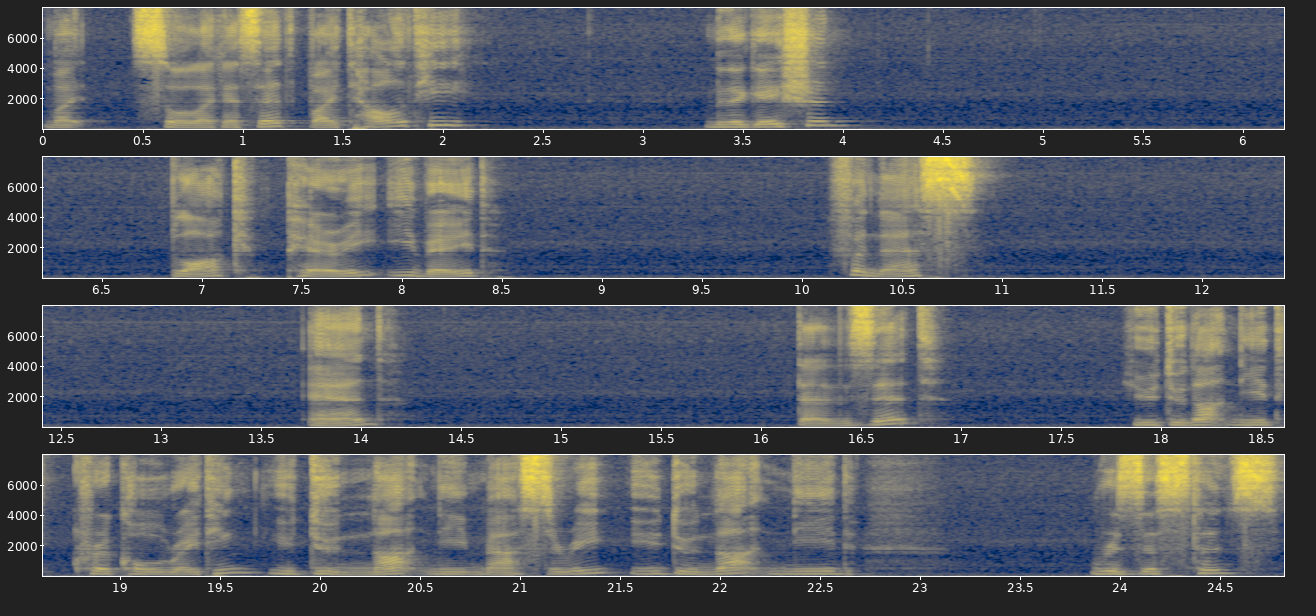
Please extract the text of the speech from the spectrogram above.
Right, so like I said, vitality, mitigation, block, parry, evade, finesse, and that is it. You do not need critical rating, you do not need mastery, you do not need resistance,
